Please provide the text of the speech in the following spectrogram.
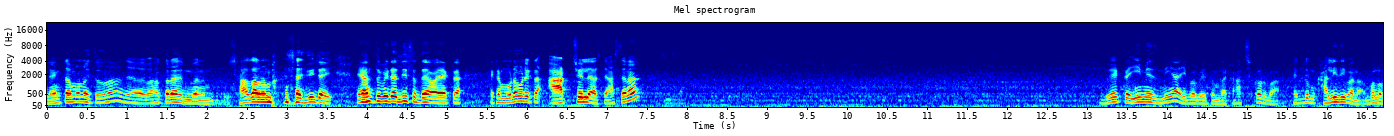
ল্যাংটা মনে হইতো না যে করে মানে সাধারণ ভাষায় যেটাই এখন তুমি এটা দিছো দেওয়া একটা একটা মোটামুটি একটা আর্ট চলে আসছে। আসছে না? দু একটা ইমেজ নিয়ে এইভাবে তোমরা কাজ করবা। একদম খালি দিবা না, বলো।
